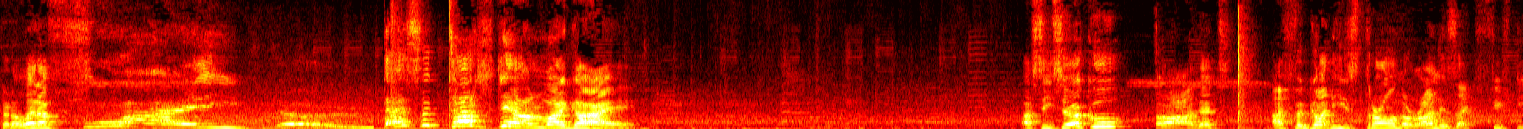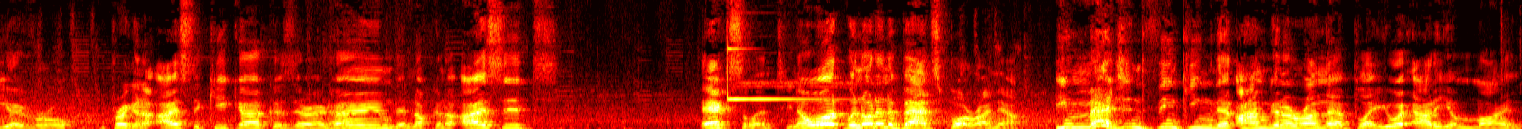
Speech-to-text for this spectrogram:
Gotta let her fly. No. That's a touchdown, my guy. I see circle. Oh, that's... I forgot his throw on the run is like 50 overall. I'm probably going to ice the kicker because they're at home. They're not going to ice it. Excellent. You know what? We're not in a bad spot right now. Imagine thinking that I'm going to run that play. You are out of your mind.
